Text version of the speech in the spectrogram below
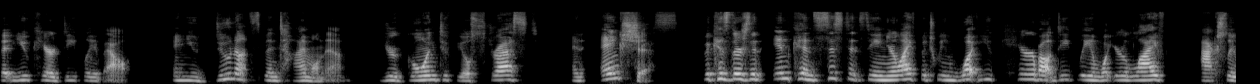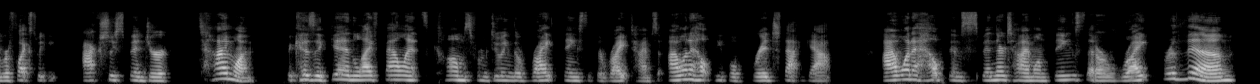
that you care deeply about and you do not spend time on them, you're going to feel stressed and anxious because there's an inconsistency in your life between what you care about deeply and what your life actually reflects, what you actually spend your time on. Because again, life balance comes from doing the right things at the right time. So I want to help people bridge that gap. I want to help them spend their time on things that are right for them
